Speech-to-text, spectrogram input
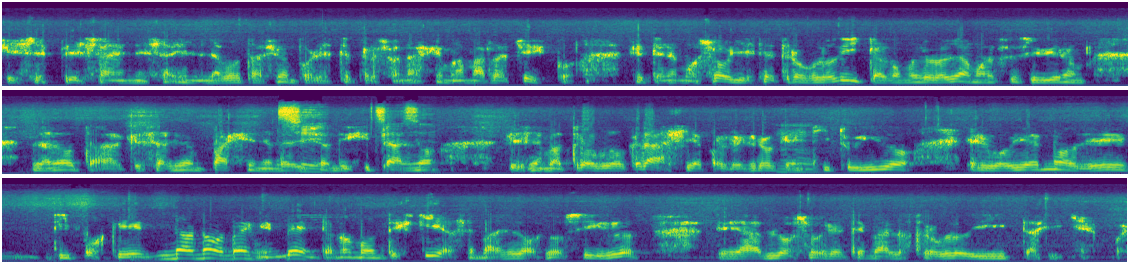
se expresa en, esa, en la votación por este personaje mamarrachesco que tenemos hoy, este troglodita, como yo lo llamo, no sé si vieron la nota que salió en página en la edición digital, ¿no? Que se llama troglocracia, porque creo que ha mm. instituido el gobierno de tipos que, no, no, no es mi invento, ¿no? Montesquieu hace más de dos, dos siglos eh, habló sobre el tema de los trogloditas y bueno,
